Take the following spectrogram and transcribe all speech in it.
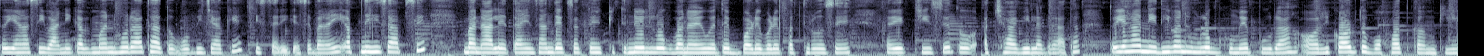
तो यहाँ शिवानी का भी मन हो रहा था तो वो भी जाके इस तरीके से बनाई। अपने हिसाब से बना लेता है इंसान। देख सकते हैं कितने लोग बनाए हुए थे बड़े बड़े पत्थरों से हर एक चीज़ से तो अच्छा भी लग रहा था। तो यहाँ निधिवन हम लोग घूमे पूरा, और रिकॉर्ड तो बहुत कम किए।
